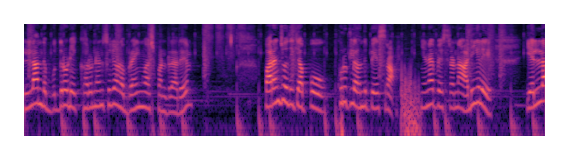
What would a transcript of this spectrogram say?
எல்லாம் அந்த புத்தருடைய கருணைன்னு சொல்லி அவனை பிரெயின் வாஷ் பண்ணுறாரு பரஞ்சோதிக்கு அப்போது குறுக்கில் வந்து பேசுகிறான் என்ன பேசுகிறான்னா அடிகளே எல்லா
